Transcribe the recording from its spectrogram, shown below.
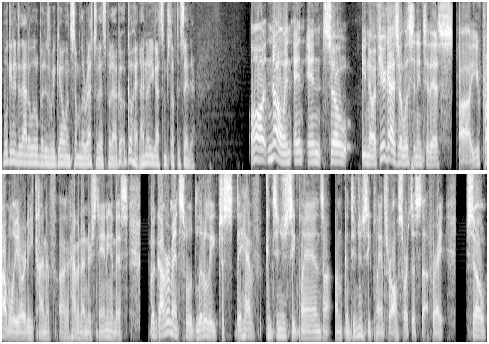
We'll get into that a little bit as we go and some of the rest of this. But uh, go, go ahead. I know you got some stuff to say there. Oh no, and and and so you know, if you guys are listening to this, uh, you probably already kind of uh, have an understanding of this. But governments would literally just they have contingency plans on, on contingency plans for all sorts of stuff, right? So,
